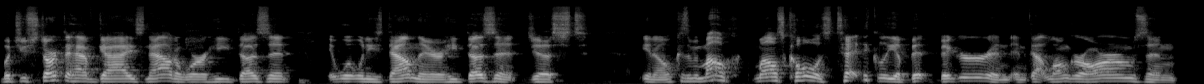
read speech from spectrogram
But you start to have guys now to where he doesn't – it, when he's down there, he doesn't just, you know, because I mean, Miles, Myles Cole is technically a bit bigger and, and got longer arms and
